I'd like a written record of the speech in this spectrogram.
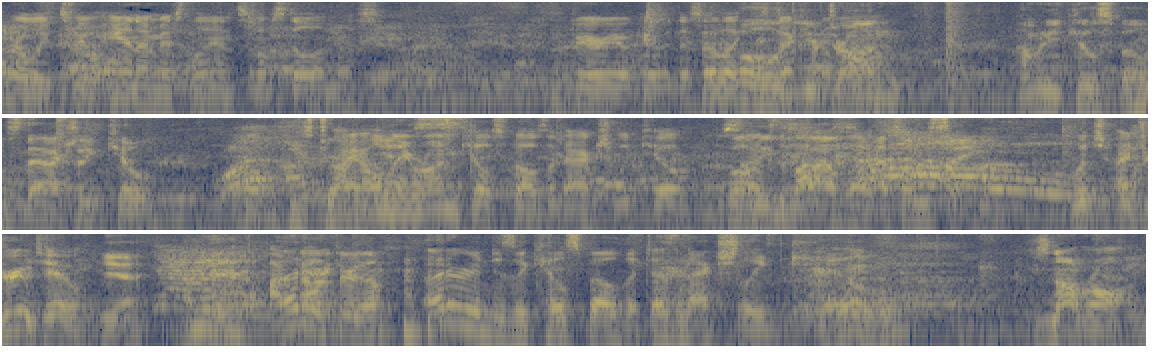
early too, and I missed lands, and I'm still in this. I'm very okay with this. I like Well, this deck. you've for a while. drawn how many kill spells that actually kill? Well, He's drawn I only yes. run kill spells that actually kill. Besides Well, I mean, the Vile that's Blast, what I'm saying. which I drew too. Yeah. I mean, I've gone through them. Utterend is a kill spell that doesn't actually kill. He's not wrong.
